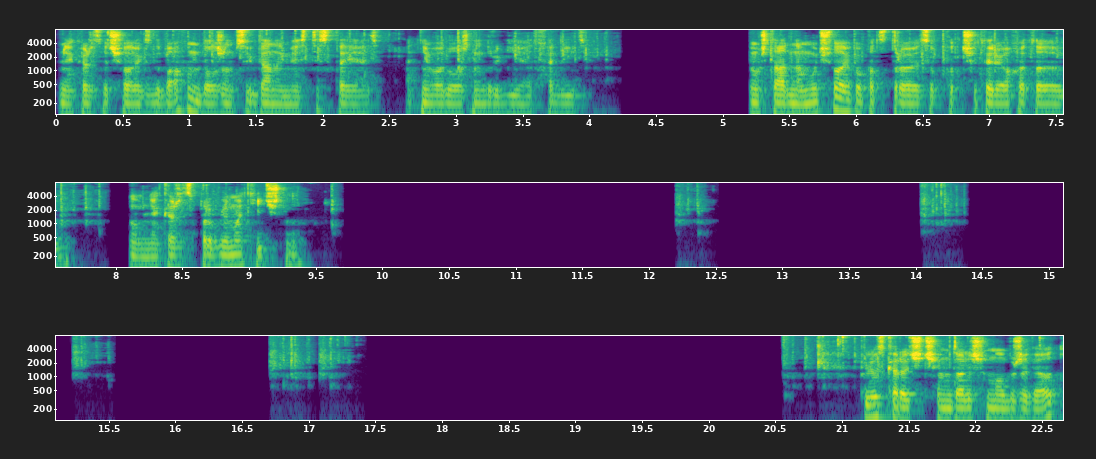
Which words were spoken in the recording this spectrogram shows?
Мне кажется, человек с дебафом должен всегда на месте стоять. От него должны другие отходить. Потому что одному человеку подстроиться под четырех это, ну, мне кажется, проблематично. Плюс, короче, чем дольше моб живет,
